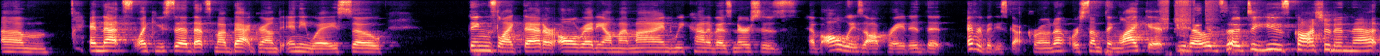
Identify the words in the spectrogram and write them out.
Um, and that's, like you said, that's my background anyway. So things like that are already on my mind. We kind of, as nurses, have always operated that everybody's got corona or something like it, you know, and so to use caution in that.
